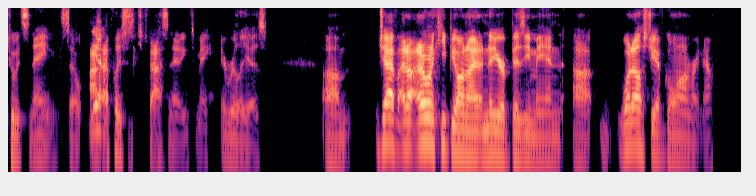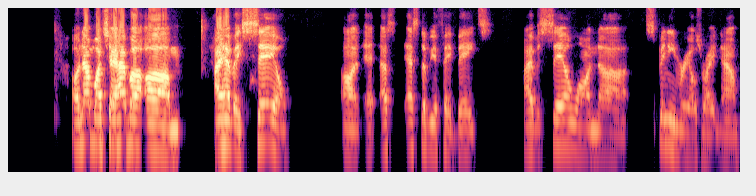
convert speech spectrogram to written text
to its name. So I- that place is fascinating to me. It really is. Um, Jeff, I don't, I don't want to keep you on. I know you're a busy man. Uh, what else do you have going on right now? Oh, not much. I have a um, I have a sale on at S- SWFA Baits. I have a sale on uh, spinning reels right now,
